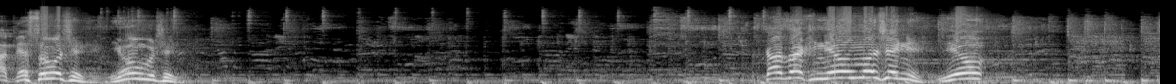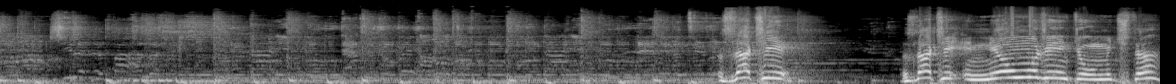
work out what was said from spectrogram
А, без омъжени, не омъжени. Казах неумъжени, неум... Значи, значи неумъжените момичета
